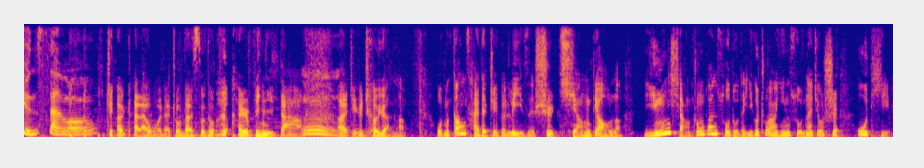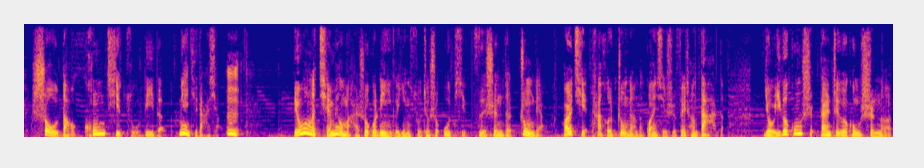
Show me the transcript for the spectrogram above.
云伞哦。这样看来我的终端速度还是比你大啊。嗯啊，这个扯远了。我们刚才的这个例子是强调了影响终端速度的一个重要因素，那就是物体受到空气阻力的面积大小。嗯，别忘了前面我们还说过另一个因素，就是物体自身的重量，而且它和重量的关系是非常大的。有一个公式，但是这个公式呢，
